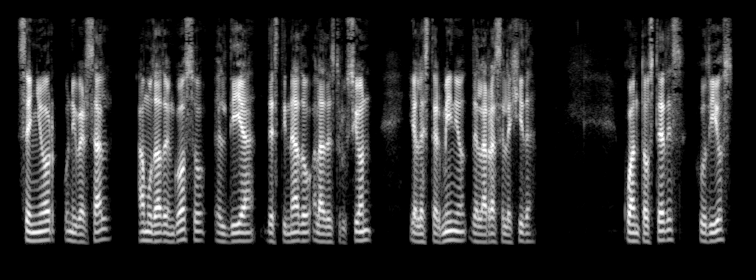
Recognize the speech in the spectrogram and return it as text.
Señor universal, ha mudado en gozo el día destinado a la destrucción y al exterminio de la raza elegida. Cuanto a ustedes, judíos,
